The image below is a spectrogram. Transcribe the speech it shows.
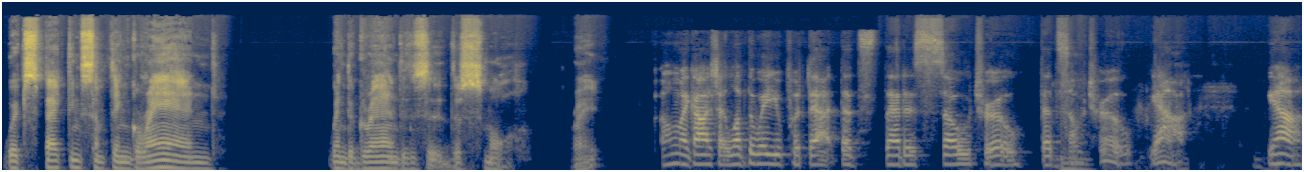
We're expecting something grand when the grand is uh, the small, right? Oh my gosh, I love the way you put that. That's that is so true. That's mm-hmm. so true. Yeah. Mm-hmm. Yeah.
